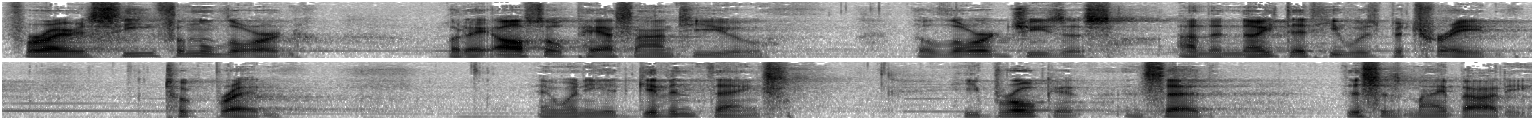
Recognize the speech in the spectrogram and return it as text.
For I received from the Lord what I also pass on to you. The Lord Jesus, on the night that he was betrayed, took bread. And when he had given thanks, he broke it and said, This is my body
